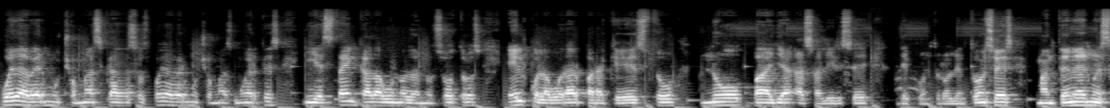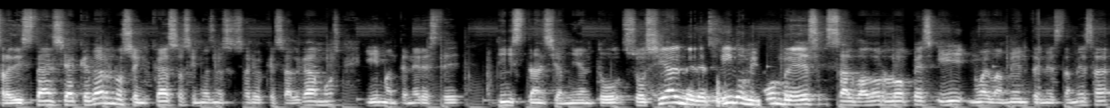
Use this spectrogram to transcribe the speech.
puede haber mucho más casos, puede haber mucho más muertes y está en cada uno de nosotros el colaborar para que esto no vaya a salirse de control. Entonces, mantener nuestra distancia, quedarnos en casa si no es necesario que salgamos y mantener este distanciamiento social. Me despido, mi nombre es Salvador López y nuevamente en esta mesa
